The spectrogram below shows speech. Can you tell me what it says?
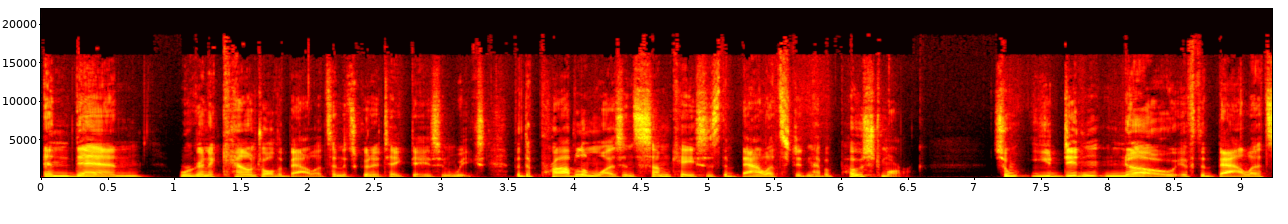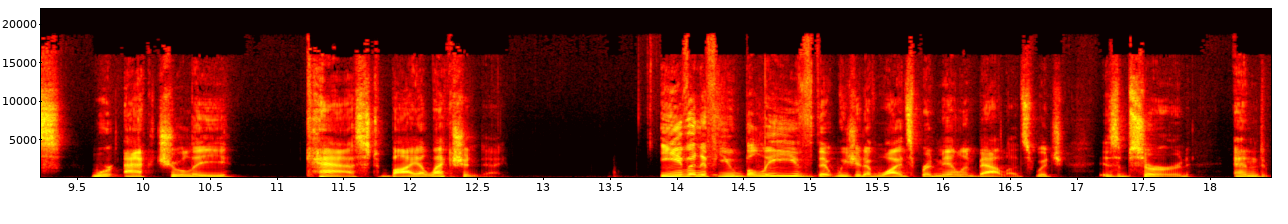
And then we're going to count all the ballots, and it's going to take days and weeks. But the problem was, in some cases, the ballots didn't have a postmark. So you didn't know if the ballots were actually cast by election day. Even if you believe that we should have widespread mail in ballots, which is absurd, and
